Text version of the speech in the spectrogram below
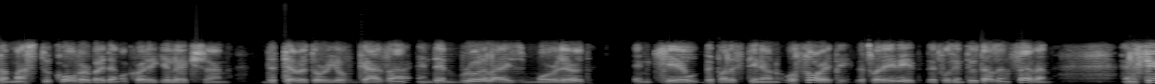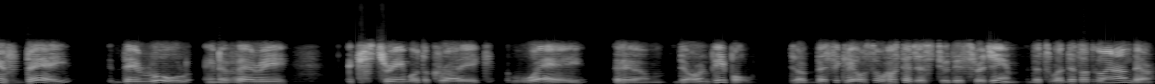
Hamas took over by democratic election the territory of Gaza and then brutalized, murdered, and killed the Palestinian Authority. That's what they did. That was in 2007. And since they they rule in a very extreme autocratic way um, their own people. They're basically also hostages to this regime. That's what that's what's going on there.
